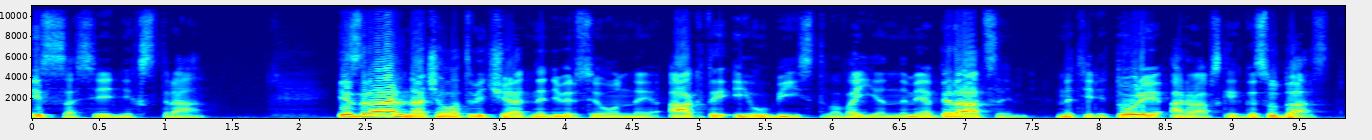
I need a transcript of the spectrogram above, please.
из соседних стран. Израиль начал отвечать на диверсионные акты и убийства военными операциями на территории арабских государств,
